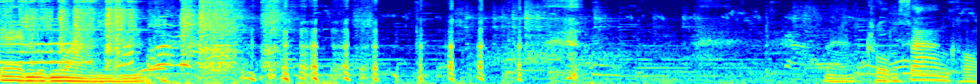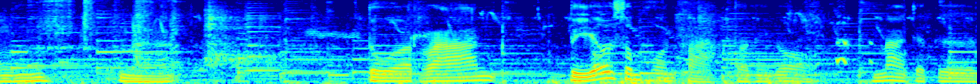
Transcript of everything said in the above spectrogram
แกล้งลุงวางนะนะโครงสร้างของนะตัวร้านเตี๋ยวสมพรปากตอนนี้ก็น่าจะเกิน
